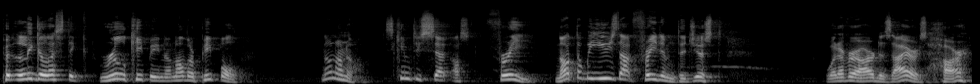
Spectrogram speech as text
put legalistic rule keeping on other people? No, no, no. He came to set us free. Not that we use that freedom to just whatever our desires are,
